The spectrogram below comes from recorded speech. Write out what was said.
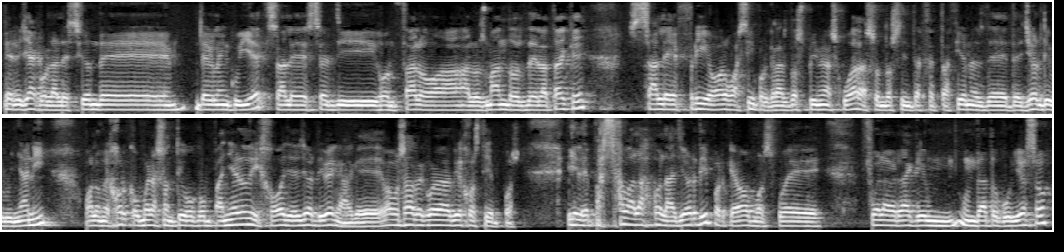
Pero ya con la lesión de, de Glenn sale Sergi Gonzalo a los mandos del ataque sale frío o algo así, porque las dos primeras jugadas son dos interceptaciones de, Jordi Brugnani, o a lo mejor como era su antiguo compañero, dijo, oye Jordi, venga, que vamos a recordar viejos tiempos. Y le pasaba la ola a Jordi, porque vamos, fue, fue la verdad que un, dato curioso.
